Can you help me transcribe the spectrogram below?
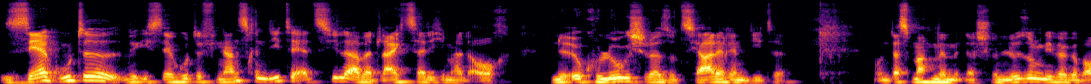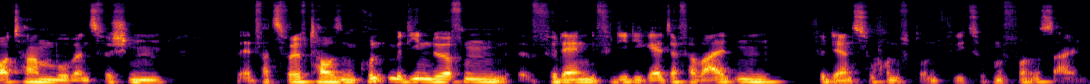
sehr gute, wirklich sehr gute Finanzrendite erziele, aber gleichzeitig eben halt auch eine ökologische oder soziale Rendite. Und das machen wir mit einer schönen Lösung, die wir gebaut haben, wo wir inzwischen etwa 12.000 Kunden bedienen dürfen, für, den, für die die Gelder verwalten, für deren Zukunft und für die Zukunft von uns allen.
